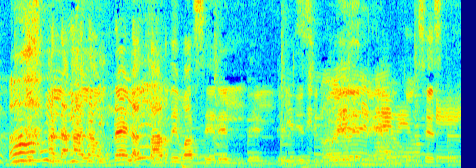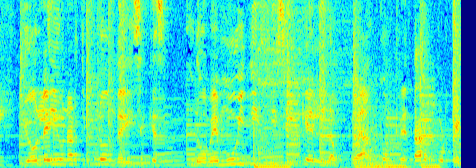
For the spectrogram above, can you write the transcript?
Entonces, a, la, a la una de la tarde va a ser el, el- el 19 de 19, enero. Entonces, ok. yo leí un artículo donde dice que es- lo ve muy difícil que lo puedan concretar porque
